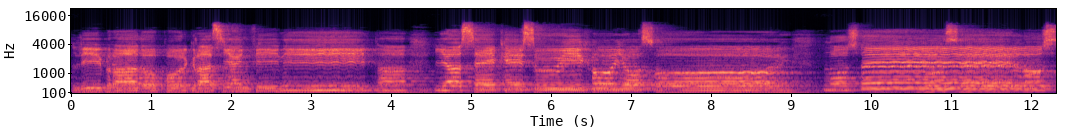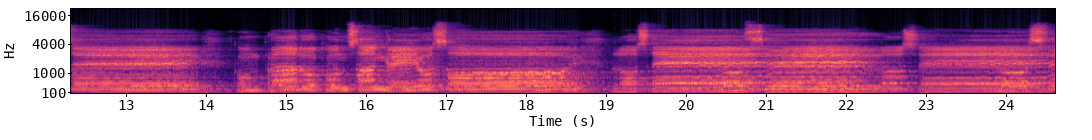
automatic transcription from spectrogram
librado por gracia infinita, ya sé que su hijo yo soy. Lo sé, con sangre yo soy. Lo sé, lo sé, lo sé, lo sé.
